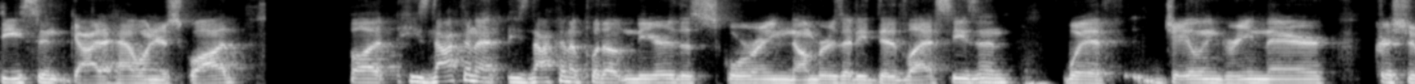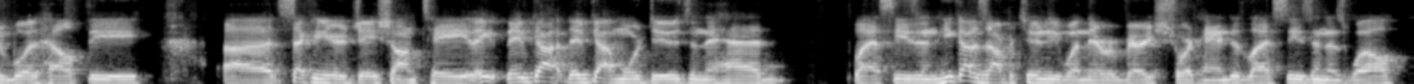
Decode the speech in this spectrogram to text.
decent guy to have on your squad. But he's not gonna he's not gonna put up near the scoring numbers that he did last season with Jalen Green there, Christian Wood healthy uh, second year Jae'Sean Tate. They, they've got they've got more dudes than they had last season. He got his opportunity when they were very shorthanded last season as well.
